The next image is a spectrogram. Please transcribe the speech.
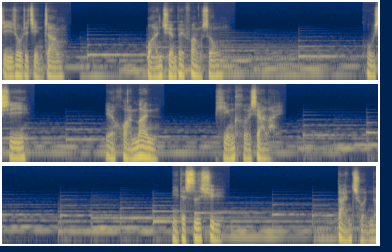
肌肉的紧张完全被放松，呼吸也缓慢平和下来。你的思绪单纯了，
